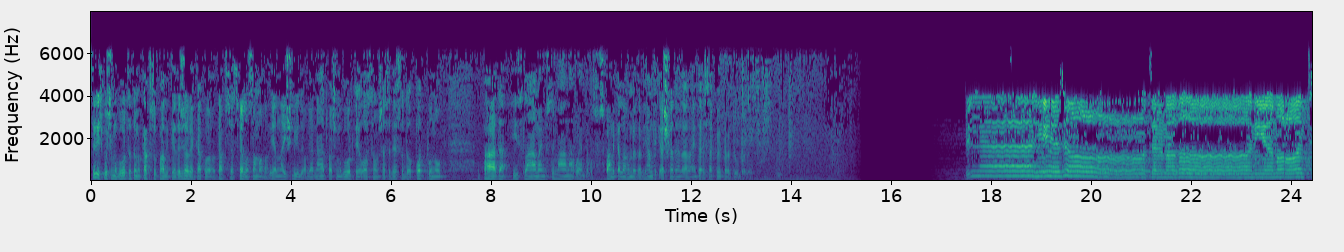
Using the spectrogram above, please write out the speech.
Sljedeći put ćemo govoriti o tome kako su pali te države, kako, kako se svelo samo jel, na Išbilju i Garnatu, pa ćemo govoriti o ostalom što se desilo do potpunog pada islama i muslimana u Endelusu. Subhanak Allahumma wa bihamdika ashhadu an la ilaha illa anta astaghfiruka wa atubu ilayk. بالله زرت المغاني مرة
